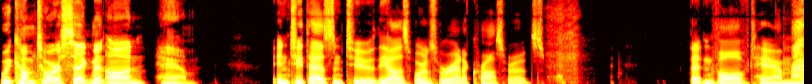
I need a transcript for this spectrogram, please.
we come to our segment on Ham. In 2002, the Osbournes were at a crossroads that involved ham.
